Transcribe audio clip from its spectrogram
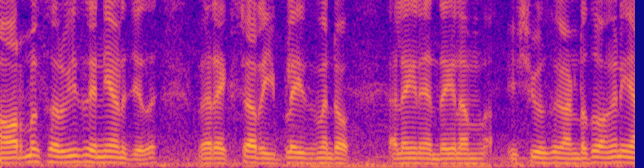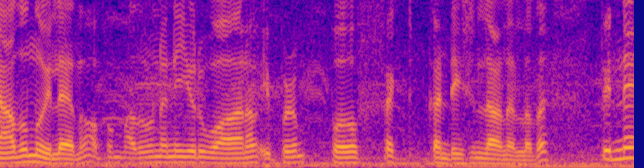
നോർമൽ സർവീസ് തന്നെയാണ് ചെയ്തത്. വേറെ എക്സ്ട്രാ റീപ്ലേസ്മെന്റോ അല്ലെങ്കിൽ എന്തെങ്കിലും ഇഷ്യൂസ് കണ്ടതോ അങ്ങനെ യാതൊന്നും ഇല്ലായിരുന്നു അപ്പം അതുകൊണ്ട് തന്നെ ഈ ഒരു വാഹനം ഇപ്പോഴും പെർഫെക്റ്റ് കണ്ടീഷനിലാണ് ഉള്ളത്. പിന്നെ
